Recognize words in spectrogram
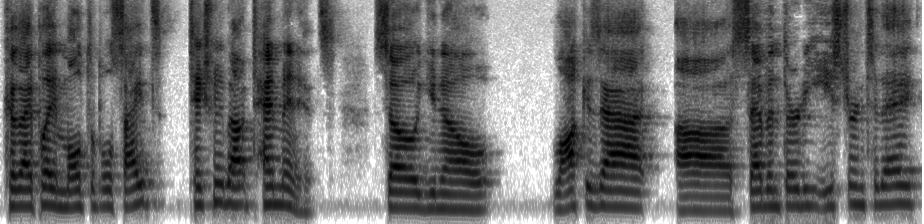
because I play multiple sites, takes me about 10 minutes. So, you know, lock is at uh 7:30 Eastern today.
